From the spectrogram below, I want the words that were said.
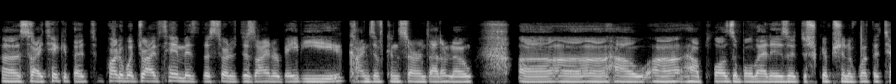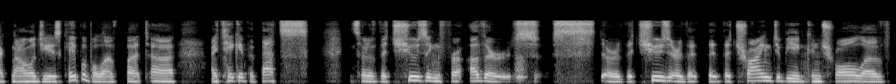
uh, so I take it that part of what drives him is the sort of designer baby kinds of concerns. I don't know uh, how uh, how plausible that is a description of what the technology is capable of. But uh, I take it that that's sort of the choosing for others or the chooser, the, the, the trying to be in control of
